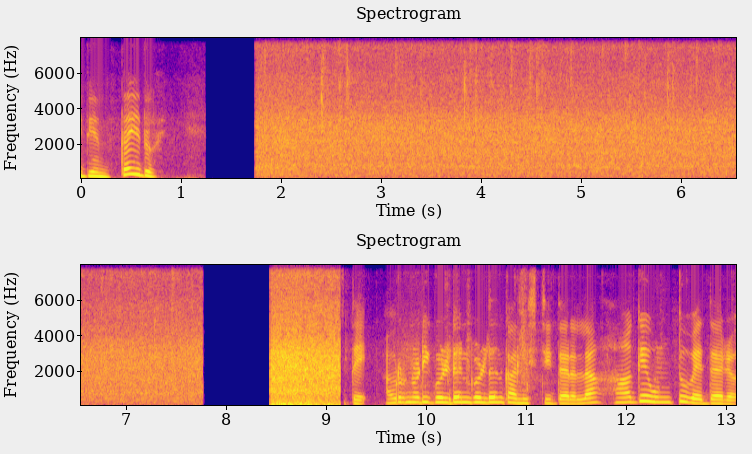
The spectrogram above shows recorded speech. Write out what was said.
ಇದೆಂತ ಇದು? ಅವರು ನೋಡಿ ಗೋಲ್ಡನ್ ಗೋಲ್ಡನ್ ಕಾಣಿಸ್ತಿದ್ದಾರಲ್ಲ? ಹಾಗೆ ಉಂಟು ವೆದರ್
